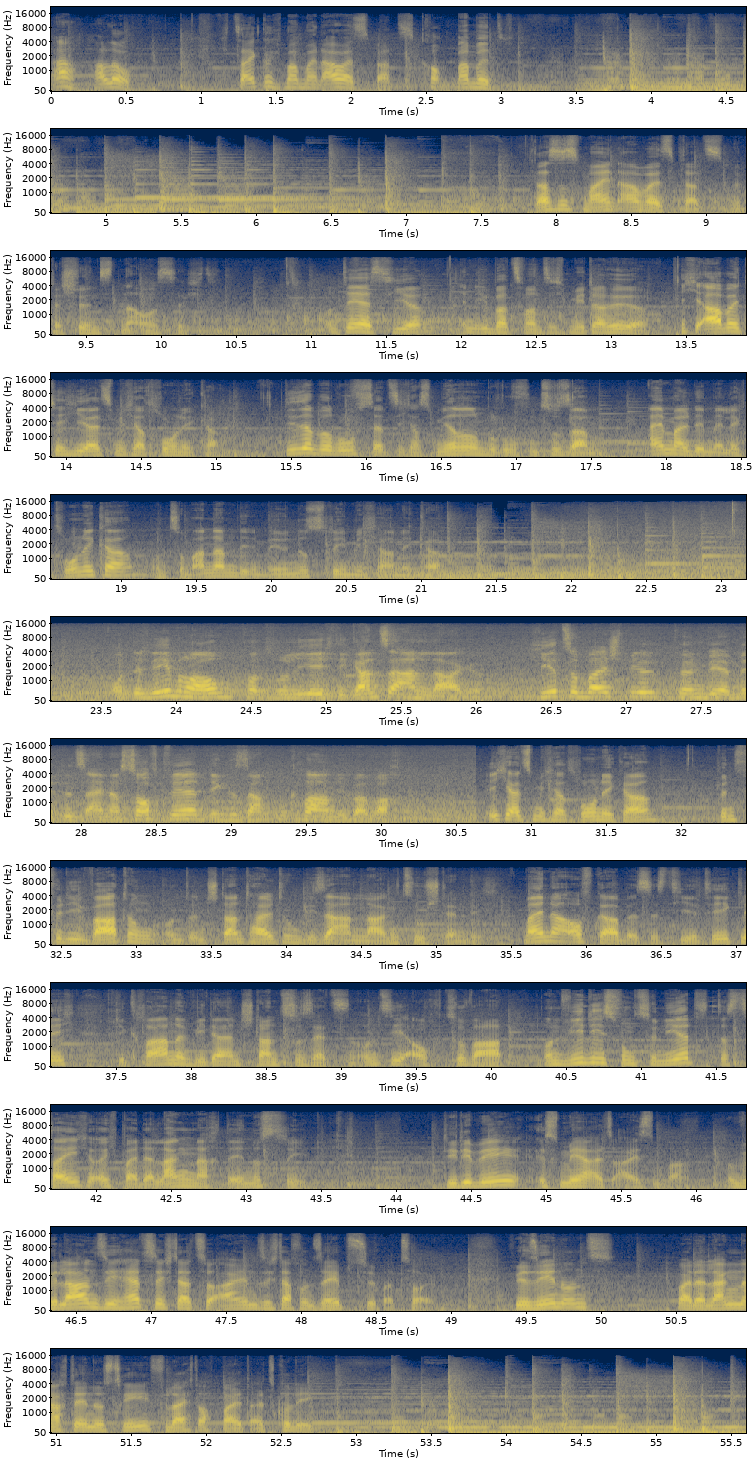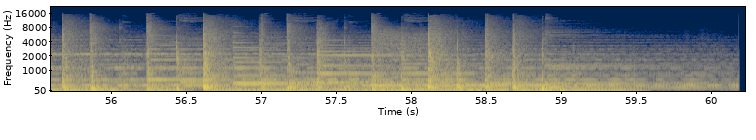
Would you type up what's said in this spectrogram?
Ah, hallo. Ich zeige euch mal meinen Arbeitsplatz. Kommt mal mit. Das ist mein Arbeitsplatz mit der schönsten Aussicht. Und der ist hier in über 20 Meter Höhe. Ich arbeite hier als Mechatroniker. Dieser Beruf setzt sich aus mehreren Berufen zusammen. Einmal dem Elektroniker und zum anderen dem Industriemechaniker. Und in dem Raum kontrolliere ich die ganze Anlage. Hier zum Beispiel können wir mittels einer Software den gesamten Kran überwachen. Ich als Mechatroniker bin für die Wartung und Instandhaltung dieser Anlagen zuständig. Meine Aufgabe ist es hier täglich, die Krane wieder instand zu setzen und sie auch zu warten. Und wie dies funktioniert, das zeige ich euch bei der langen Nacht der Industrie. Die DB ist mehr als Eisenbahn und wir laden Sie herzlich dazu ein, sich davon selbst zu überzeugen. Wir sehen uns bei der langen Nacht der Industrie vielleicht auch bald als Kollegen.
